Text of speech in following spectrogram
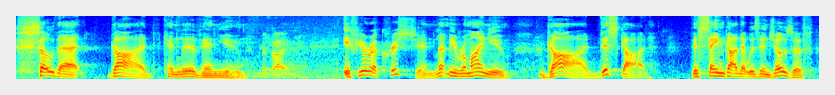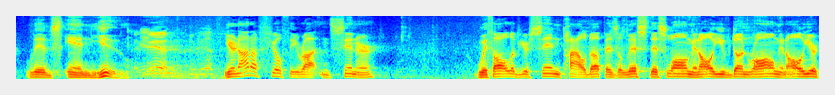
so that God can live in you. That's right. If you're a Christian, let me remind you God, this God, this same God that was in Joseph, lives in you. Amen. You're not a filthy, rotten sinner with all of your sin piled up as a list this long and all you've done wrong and all your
